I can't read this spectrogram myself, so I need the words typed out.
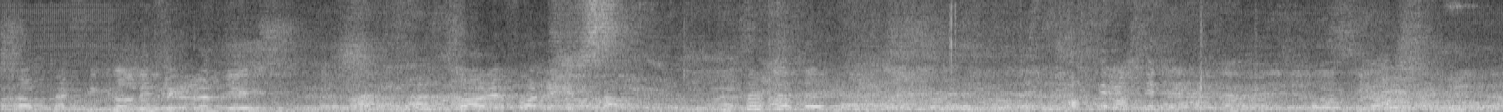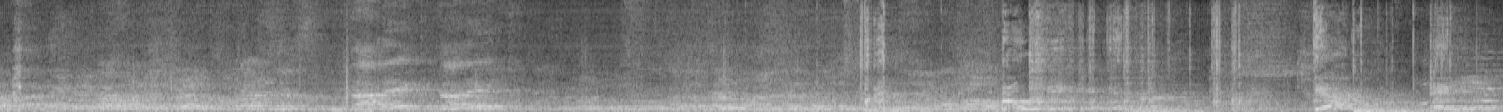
some technical difficulties. Sorry for the interruption. Tarik, tarik. Yeah, hey.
